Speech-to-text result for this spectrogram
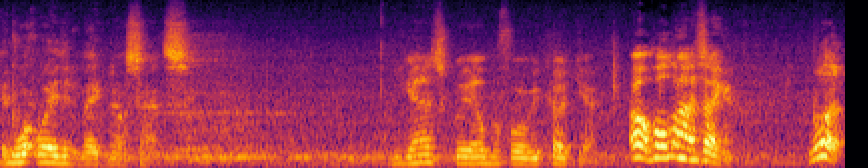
In what way did it make no sense? You gonna squeal before we cook you? Oh, hold on a second. What?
